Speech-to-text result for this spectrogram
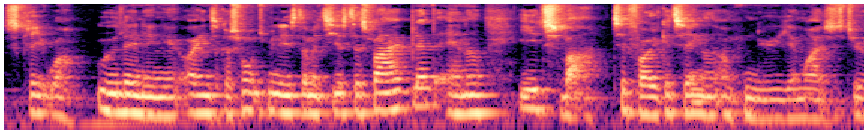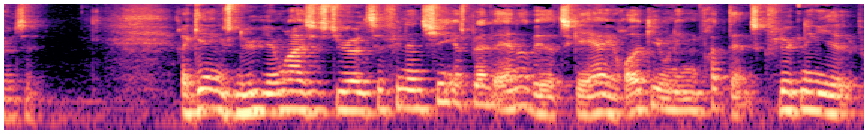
skriver udlændinge- og integrationsminister Mathias Tesfaye blandt andet i et svar til Folketinget om den nye hjemrejsestyrelse. Regeringens nye hjemrejsestyrelse finansieres blandt andet ved at skære i rådgivningen fra Dansk Flygtningehjælp,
